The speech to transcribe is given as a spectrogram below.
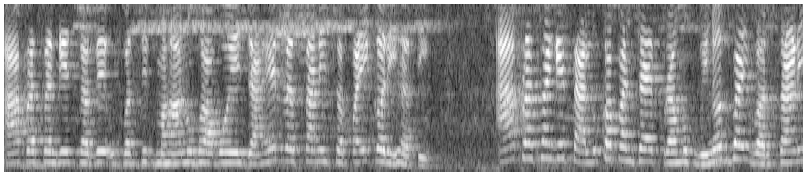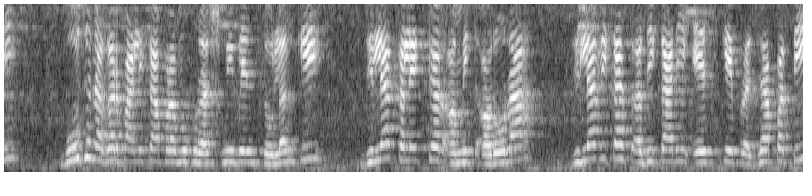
આ પ્રસંગે સર્વે ઉપસ્થિત મહાનુભાવોએ જાહેર રસ્તાની સફાઈ કરી હતી. આ પ્રસંગે તાલુકા પંચાયત પ્રમુખ વિનોદભાઈ વરસાણી, ભુજ નગરપાલિકા પ્રમુખ રશ્મિબેન સોલંકી, જિલ્લા કલેક્ટર અમિત અરોરા, જિલ્લા વિકાસ અધિકારી એસ કે પ્રજાપતિ,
